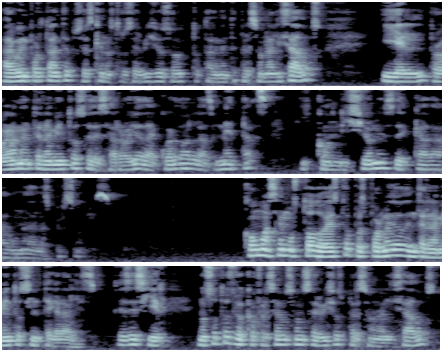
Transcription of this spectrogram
Algo importante pues es que nuestros servicios son totalmente personalizados y el programa de entrenamiento se desarrolla de acuerdo a las metas y condiciones de cada una de las personas. ¿Cómo hacemos todo esto? Pues por medio de entrenamientos integrales. Es decir, nosotros lo que ofrecemos son servicios personalizados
